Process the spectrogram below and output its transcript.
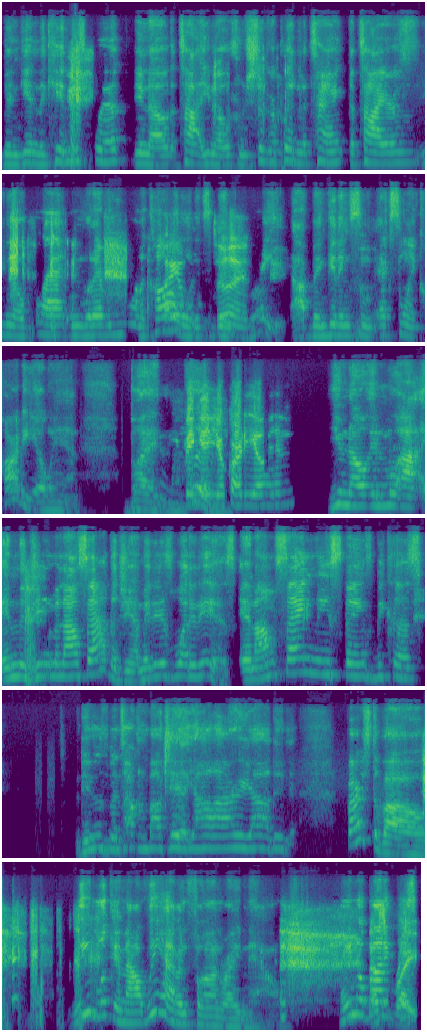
been getting the kidneys clipped, you know, the tie, you know, some sugar put in the tank, the tires, you know, flat and whatever you want to call I it. It's been great. I've been getting some excellent cardio in, but you been getting your cardio in. you know, in uh, in the gym and outside the gym, it is what it is. And I'm saying these things because dude's been talking about yeah, y'all out here, y'all did. First of all, we looking out, we having fun right now. Ain't nobody right.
